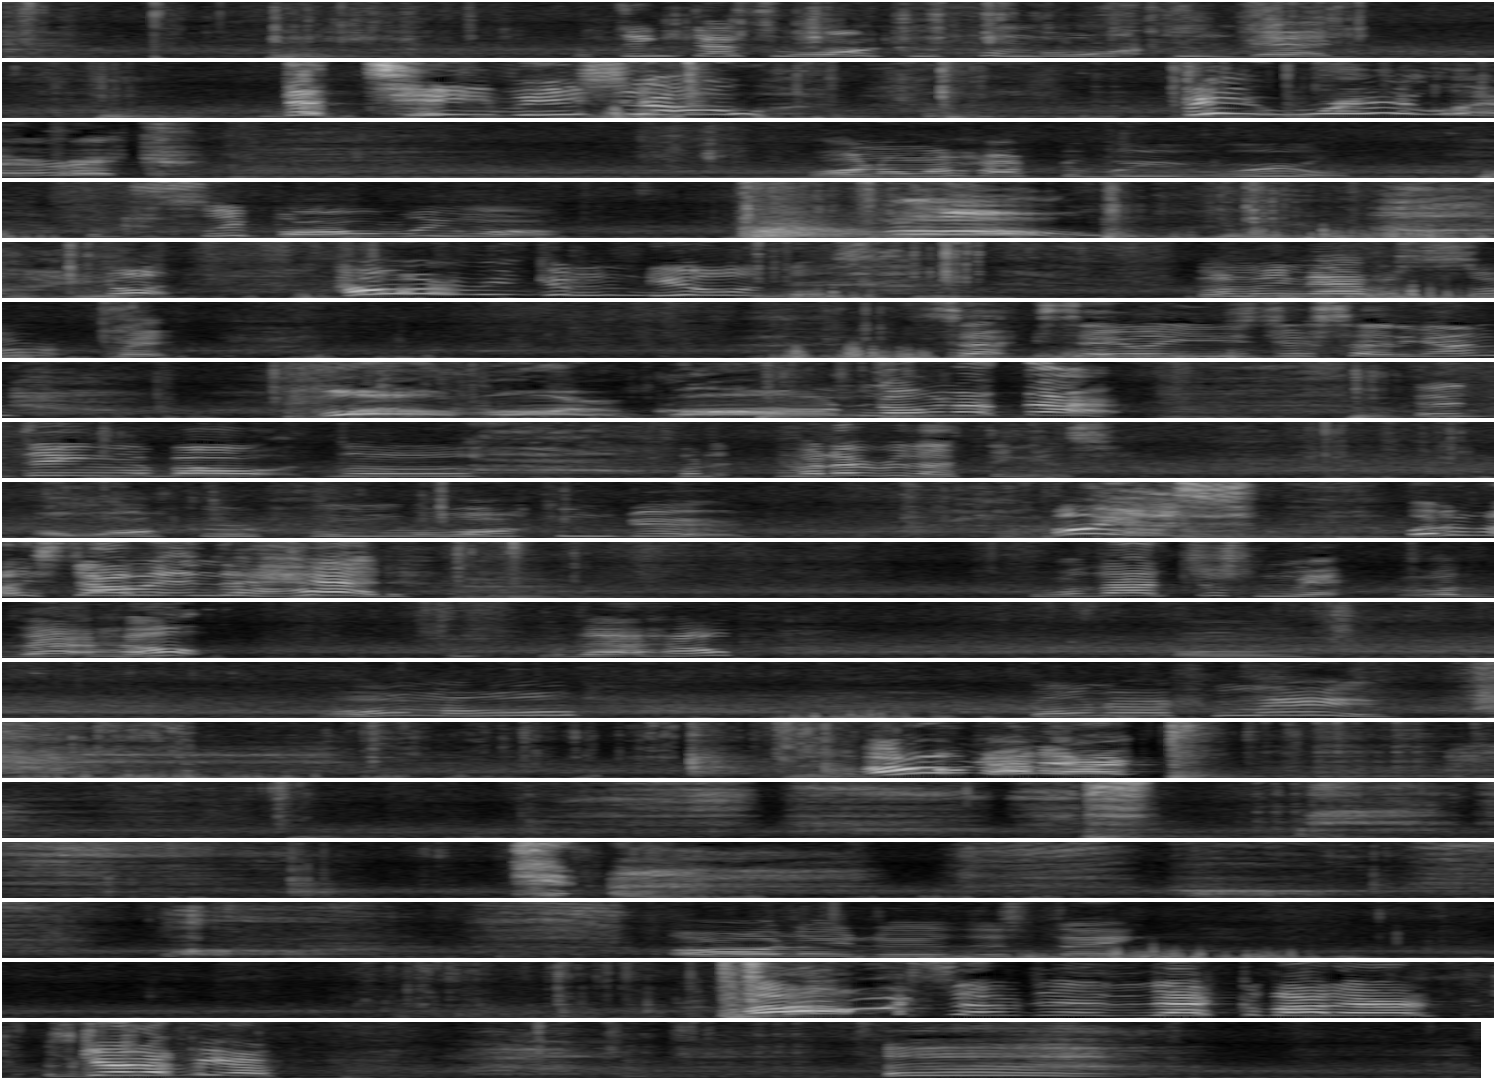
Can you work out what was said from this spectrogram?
I think that's walker from The Walking Dead. The TV show? Be real, Eric. Why don't I have to be real? We can sleep all we want. Oh! Not. How are we gonna deal with this? Want me to have a sword? Wait. Say, say what you just said again. Oh my god! No, not that. The thing about the what, whatever that thing is. A walker from The Walking Dead. Oh yes. What if I stab it in the head? Will that just make? Will that help? Will that help? Um. Oh no. Don't ask me. Oh, God, Eric! Oh, they do this thing. Oh, I stepped in the neck. Come on, Eric. Let's get up here. Uh,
